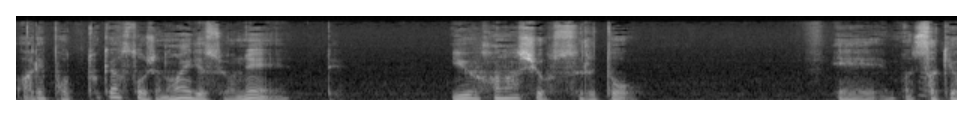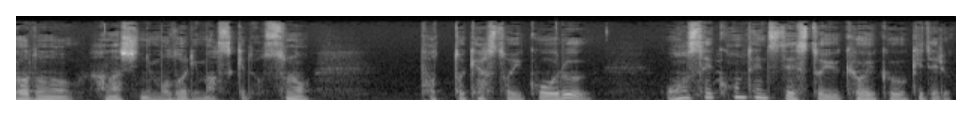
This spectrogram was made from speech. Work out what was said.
あれポッドキャストじゃないですよね。っていう話をすると、えー、先ほどの話に戻りますけどそのポッドキャストイコール音声コンテンツですという教育を受けてる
